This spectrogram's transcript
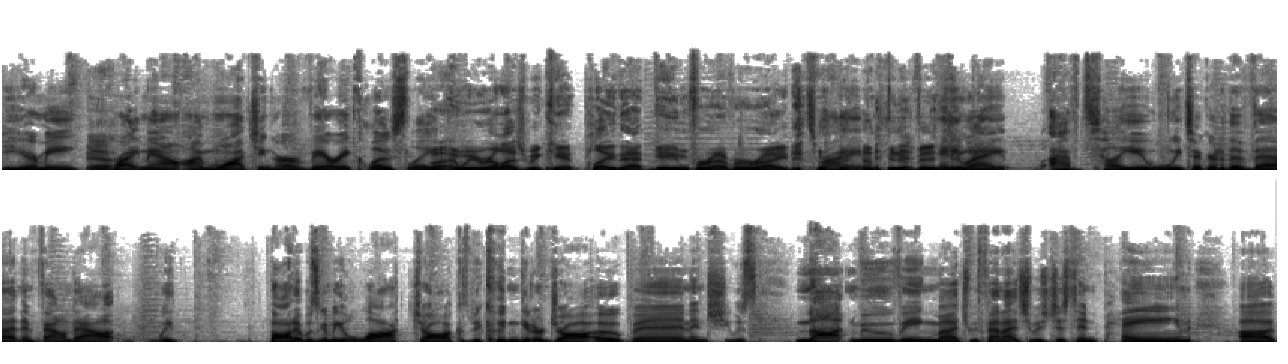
You hear me? Yeah. Right now, I'm watching her very closely. Well, and we realize we can't play that game forever, right? That's right. anyway, I have to tell you, when we took her to the vet and found out we thought it was going to be lockjaw because we couldn't get her jaw open and she was not moving much. We found out she was just in pain, uh,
